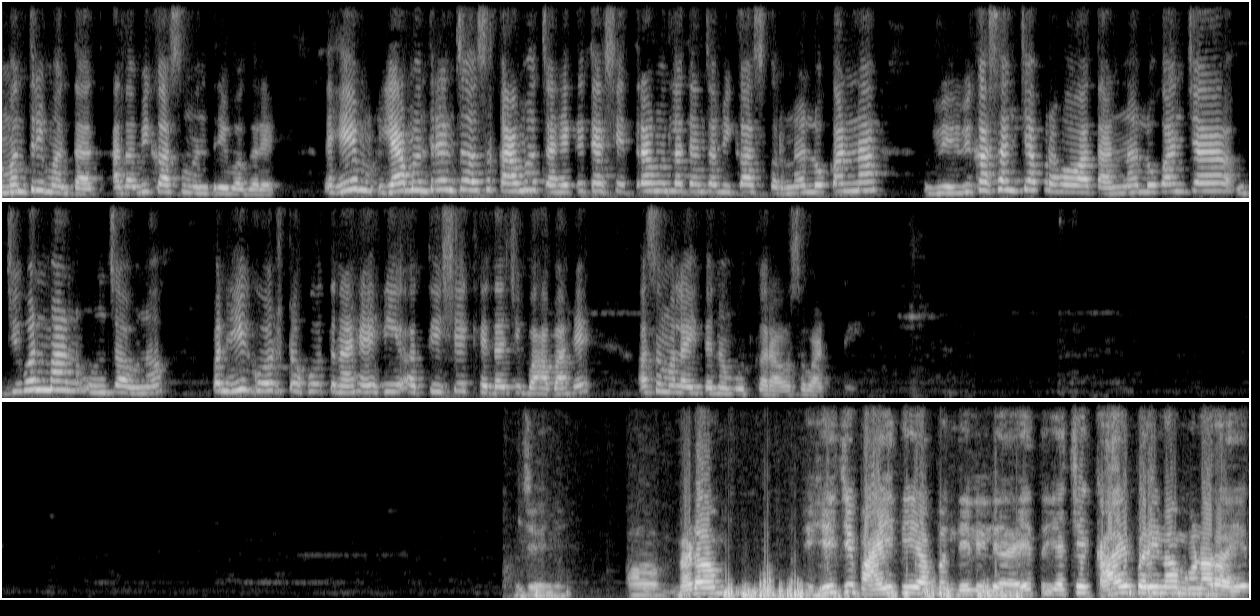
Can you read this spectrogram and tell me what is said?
मंत्री म्हणतात आता विकास मंत्री वगैरे तर हे या मंत्र्यांचं असं कामच आहे की त्या क्षेत्रामधला त्यांचा विकास करणं लोकांना विकासांच्या प्रभावात आणणं लोकांच्या जीवनमान उंचावणं पण ही गोष्ट होत नाही ही अतिशय खेदाची बाब आहे असं मला इथे नमूद करावं असं वाटते मॅडम ही जी माहिती आपण दिलेली आहे तर याचे काय परिणाम होणार आहेत?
